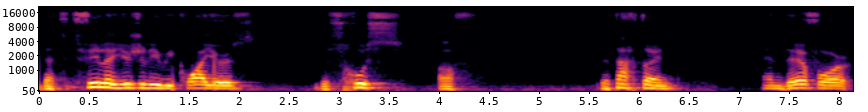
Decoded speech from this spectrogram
that Tefillah usually requires the schus of the Tachton, and therefore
